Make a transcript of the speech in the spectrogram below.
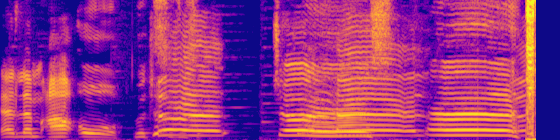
LMAO. Tschüss. Tschüss. Tschüss.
